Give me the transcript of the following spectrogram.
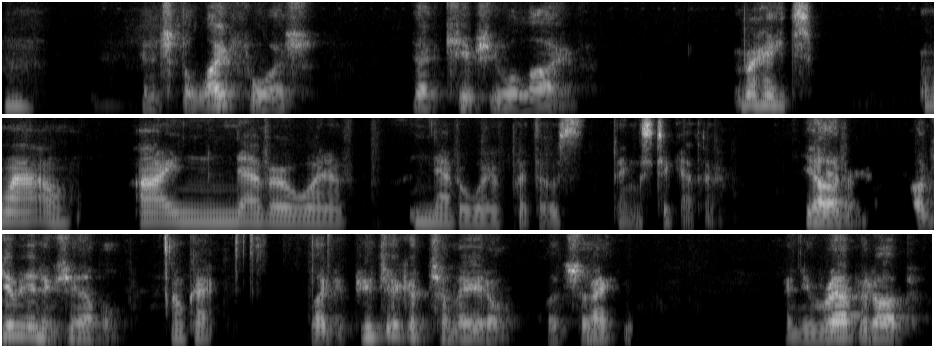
Hmm. And it's the life force that keeps you alive. Right. Wow. I never would have, never would have put those things together. Yeah, Never. I'll give you an example. Okay. Like if you take a tomato, let's say, Right. and you wrap it up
